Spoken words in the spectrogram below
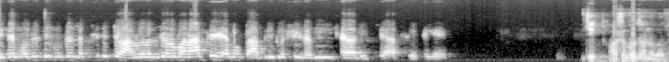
এটার মধ্যে যে বোঝা যাচ্ছে যে আন্দোলন চলমান আছে এবং পাবলিকও সেভাবেই সারা দিচ্ছে আজকে থেকে। জি অসংখ্য ধন্যবাদ।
